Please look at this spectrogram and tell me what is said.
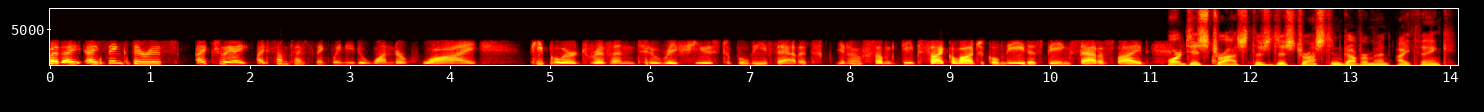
but I, I think there is actually. I, I sometimes think we need to wonder why people are driven to refuse to believe that. It's you know some deep psychological need is being satisfied. Or distrust. There's distrust in government, I think.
